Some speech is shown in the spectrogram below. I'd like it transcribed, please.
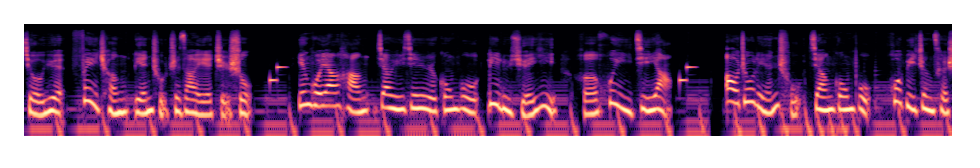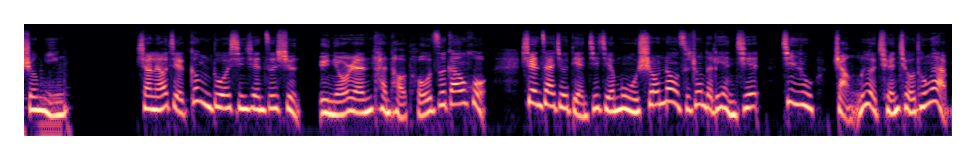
九月费城联储制造业指数；英国央行将于今日公布利率决议和会议纪要；澳洲联储将公布货币政策声明。想了解更多新鲜资讯，与牛人探讨投资干货，现在就点击节目 show notes 中的链接，进入掌乐全球通 app。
